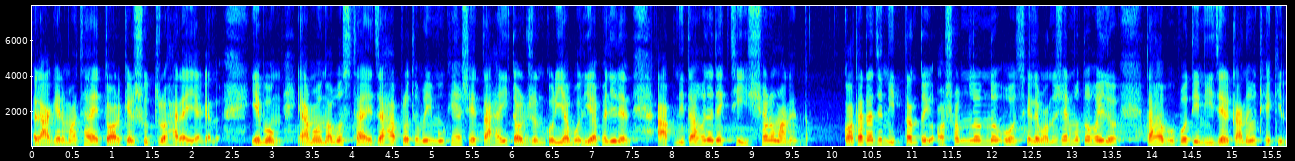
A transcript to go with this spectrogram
রাগের মাথায় তর্কের সূত্র হারাইয়া গেল এবং এমন অবস্থায় যাহা প্রথমেই মুখে আসে, তাহাই তর্জন করিয়া বলিয়া ফেলিলেন, আপনি তাহলে দেখছি ঈশ্বরও মানেন না। কথাটা যে নিতান্তই অসংলগ্ন ও ছেলে মানুষের মতো হইল, তাহা ভূপতি নিজের কানেও ঠেকিল।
